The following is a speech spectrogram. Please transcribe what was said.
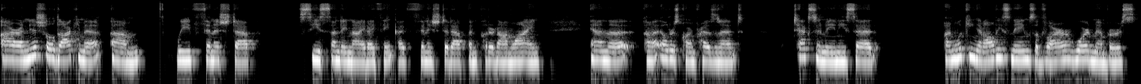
Our initial document um, we finished up see Sunday night. I think I finished it up and put it online. And the uh, Elders Quorum president texted me and he said, I'm looking at all these names of our ward members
